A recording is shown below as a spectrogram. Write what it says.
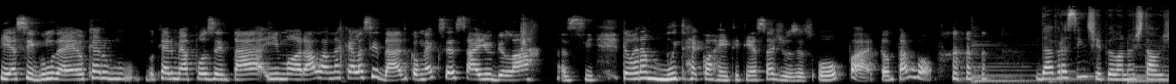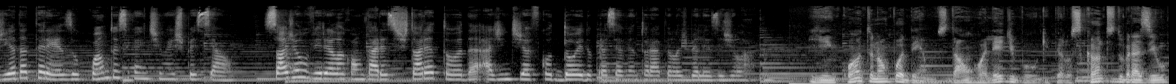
e a segunda é eu quero, eu quero me aposentar e morar lá naquela cidade. Como é que você saiu de lá? Assim. Então era muito recorrente ter essas dúvidas. Opa, então tá bom. Dá para sentir pela nostalgia da Teresa o quanto esse cantinho é especial. Só de ouvir ela contar essa história toda, a gente já ficou doido para se aventurar pelas belezas de lá. E enquanto não podemos dar um rolê de bug pelos cantos do Brasil,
